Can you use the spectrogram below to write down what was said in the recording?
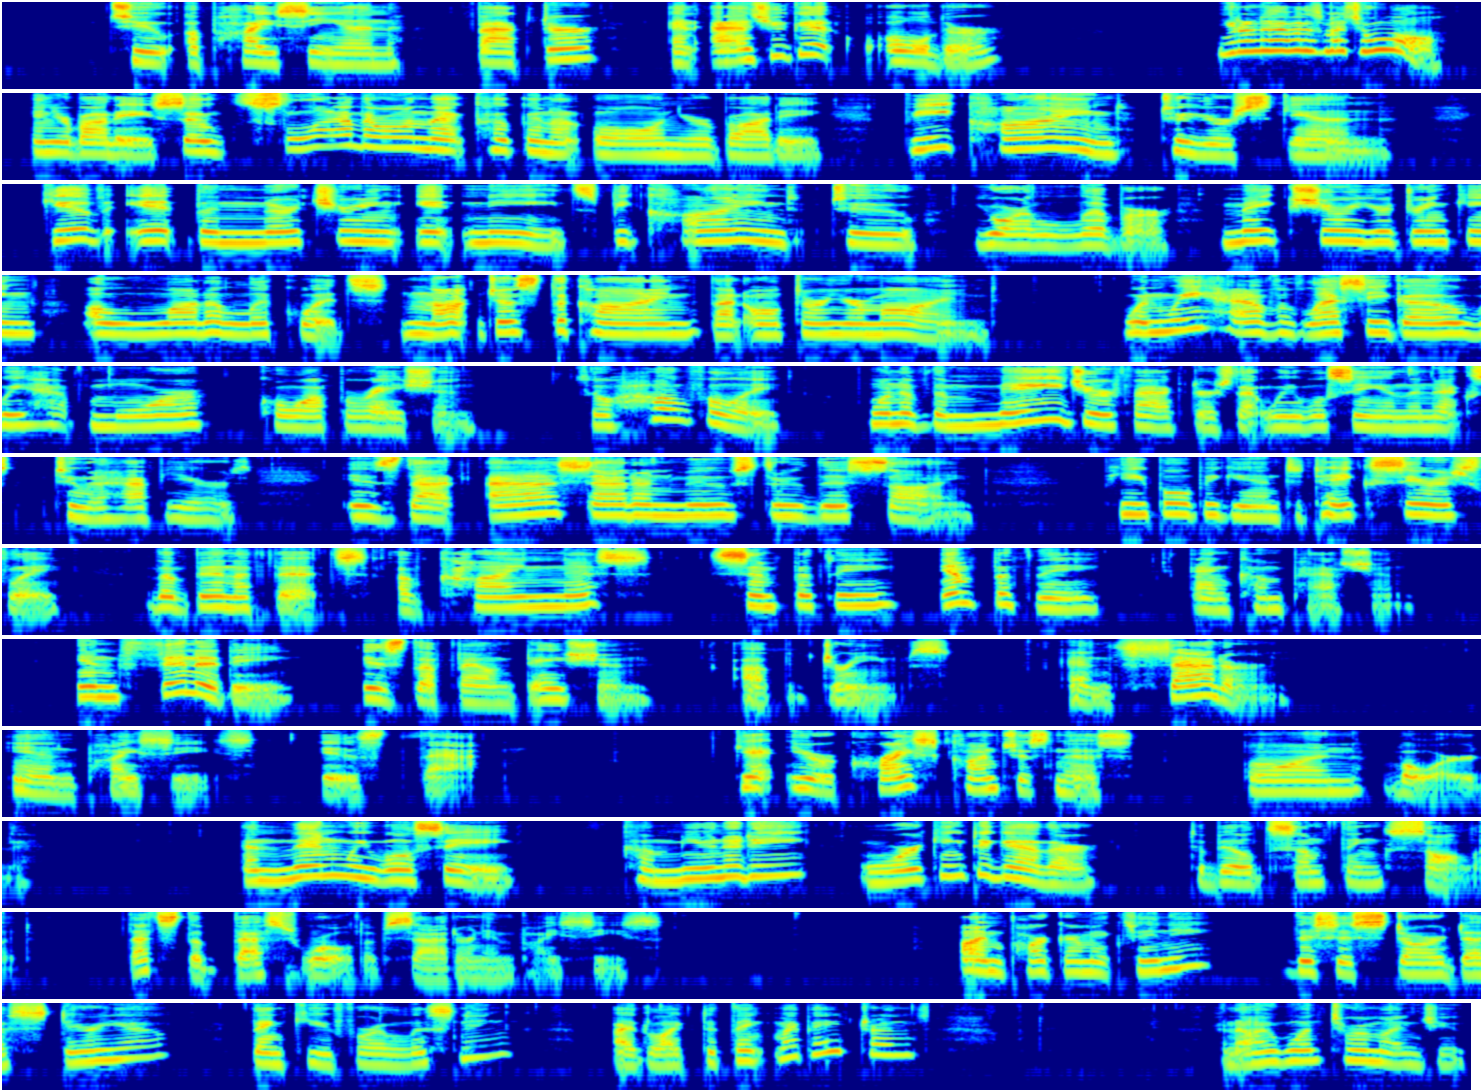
to a Piscean factor. And as you get older, you don't have as much oil in your body. So slather on that coconut oil on your body. Be kind to your skin. Give it the nurturing it needs. Be kind to your liver. Make sure you're drinking a lot of liquids, not just the kind that alter your mind. When we have less ego, we have more cooperation. So hopefully, one of the major factors that we will see in the next two and a half years is that as Saturn moves through this sign, people begin to take seriously the benefits of kindness, sympathy, empathy, and compassion. Infinity is the foundation of dreams. And Saturn in Pisces is that. Get your Christ consciousness on board. And then we will see community working together to build something solid. That's the best world of Saturn in Pisces. I'm Parker McFinney. This is Stardust Stereo. Thank you for listening. I'd like to thank my patrons. And I want to remind you,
